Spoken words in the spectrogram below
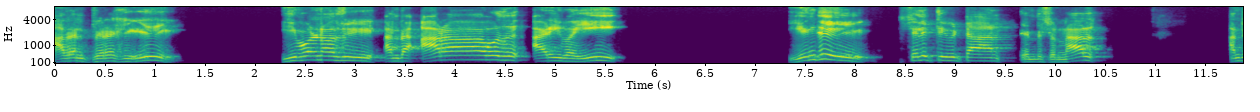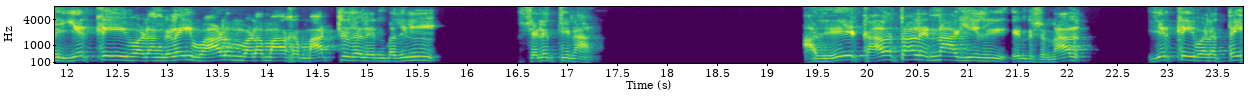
அதன் பிறகு இவனது அந்த ஆறாவது அறிவை எங்கு செலுத்திவிட்டான் என்று சொன்னால் அந்த இயற்கை வளங்களை வாழும் வளமாக மாற்றுதல் என்பதில் செலுத்தினான். அது காலத்தால் என்ன ஆகியது என்று சொன்னால் இயற்கை வளத்தை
